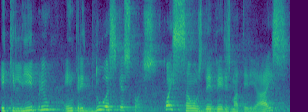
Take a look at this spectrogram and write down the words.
equilíbrio entre duas questões: quais são os deveres materiais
